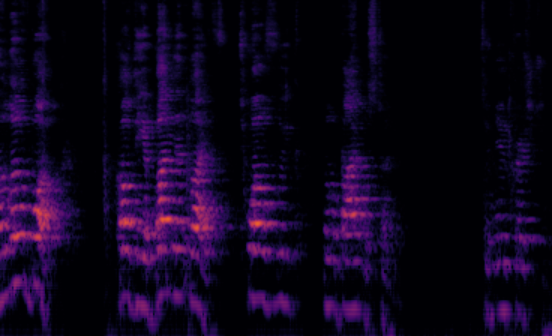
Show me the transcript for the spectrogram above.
a little book called The Abundant Life, 12-week little Bible study to new Christians.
